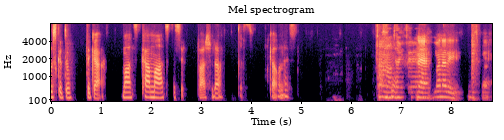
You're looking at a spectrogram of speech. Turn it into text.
uzskatu, kā, māc, kā mācīt, tas ir pārsvarā tas galvenais. Tā noteikti ir. Nē, man arī vispār.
